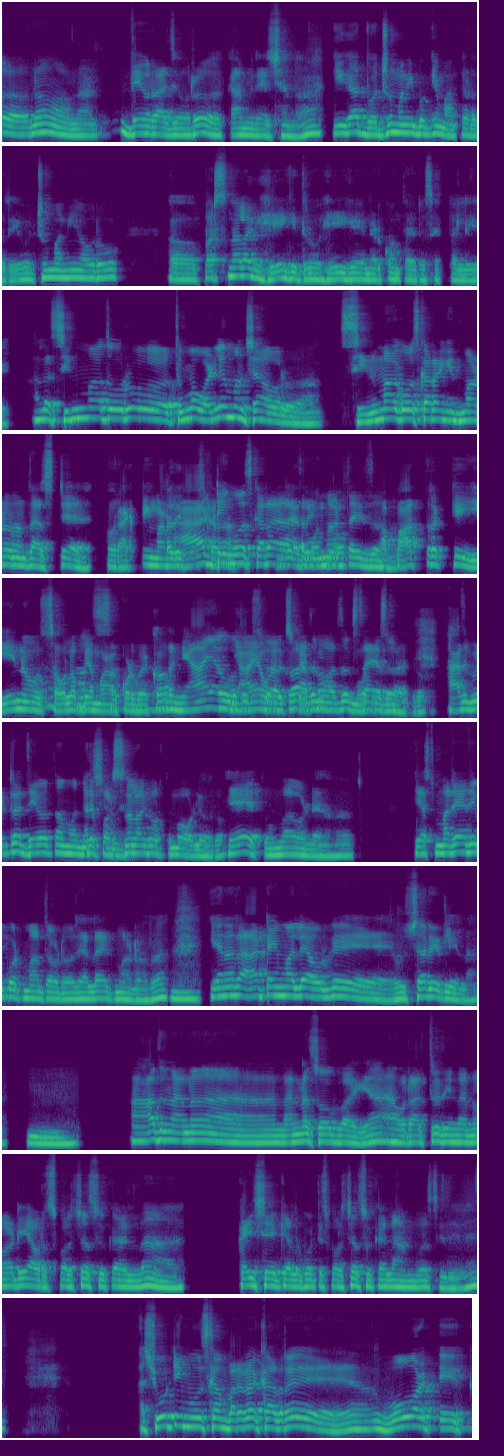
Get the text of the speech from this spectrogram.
ದೇವರಾಜ್ ಅವರು ಕಾಂಬಿನೇಷನ್ ಈಗ ವಜ್ರು ಮನಿ ಬಗ್ಗೆ ಮಾತಾಡಿದ್ರಿ. ವಜ್ರಮನಿ ಅವರು ಪರ್ಸನಲ್ ಆಗಿ ಹೇಗಿದ್ರು? ಹೇಗೆ ನಡ್ಕೊಂತ ಇದ್ರು ಸೆಟ್ ಅಲ್ಲಿ? ಅಲ್ಲ ಸಿನಿಮಾದವರು ತುಂಬಾ ಒಳ್ಳೆ ಮನುಷ್ಯ ಅವರು. ಸಿನಿಮಾಗೋಸ್ಕರ ಇದ್ ಮಾಡೋರು ಅಂತ ಅಷ್ಟೇ. ಅವ್ರು ಆಕ್ಟಿಂಗ್ ಮಾಡೋದಕ್ಕೆ ಆಕ್ಟಿಂಗ್ಗೋಸ್ಕರ ಮಾಡ್ತಾ ಇದ್ರು. ಆ ಪಾತ್ರಕ್ಕೆ ಏನು ಸೌಲಭ್ಯ ಮಾಡ್ಕೊಡ್ಬೇಕು? ನ್ಯಾಯ ನ್ಯಾಯ ಒದಗಿಸ್ಬೇಕು, ಅದನ್ನ ಒದಗಿಸ್ತಾ ಇದ್ರು. ಇದ್ರು. ಅದು ಬಿಟ್ರೆ ದೇವತಾ ಪರ್ಸನಲ್ ಆಗಿ ಅವ್ರು ತುಂಬಾ ಒಳ್ಳೆಯವರು. ಏ ತುಂಬಾ ಒಳ್ಳೆಯದು ಎಷ್ಟು ಮರ್ಯಾದೆ ಕೊಟ್ಟು ಮಾತಾಡೋರು ಎಲ್ಲ ಇದು ಮಾಡೋರು. ಏನಾದ್ರೆ ಆ ಟೈಮಲ್ಲಿ ಅವ್ರಿಗೆ ಹುಷಾರು ಇರಲಿಲ್ಲ ಆದ್ರೆ ನಾನು ನನ್ನ ಸೌಭಾಗ್ಯ ಅವ್ರ ಹತ್ರದಿಂದ ನೋಡಿ ಅವ್ರ ಸ್ಪರ್ಶ ಸುಖ ಎಲ್ಲ ಕೈ ಶೇಕ್ ಎಲ್ಲ ಕೊಟ್ಟು ಸ್ಪರ್ಶ ಸುಖ ಎಲ್ಲ ಅನುಭವಿಸಿದ್ದೀವಿ ಆ ಶೂಟಿಂಗ್ ಮುಗಿಸ್ಕೊಂಡು ಬರಬೇಕಾದ್ರೆ ಓವರ್ ಟೇಕ್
